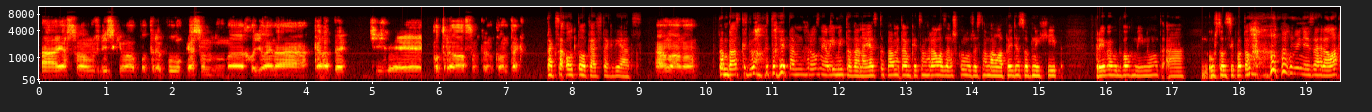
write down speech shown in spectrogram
a ja som vždycky mal potrebu, ja som e, chodil aj na karate, čiže potreboval som ten kontakt. Tak sa odtlkať tak viac. Áno, áno. V tom basketbale to je tam hrozne limitované. Ja si to pamätám, keď som hrala za školu, že som mala 5 osobných chýb v priebehu dvoch minút a už som si potom veľmi nezahrala.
